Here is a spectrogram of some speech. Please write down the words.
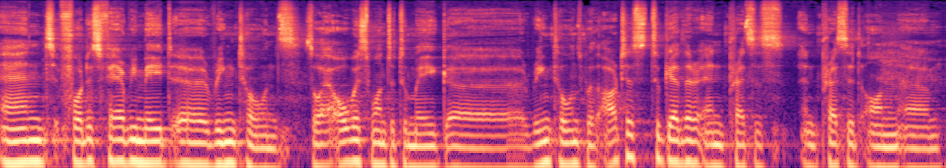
And for this fair, we made uh, ringtones. So I always wanted to make uh, ringtones with artists together and presses and press it on um,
